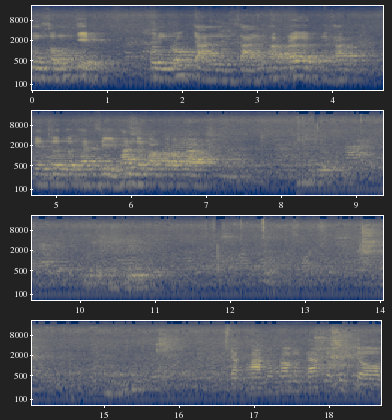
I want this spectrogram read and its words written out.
คุณสมจิต คุณโรคจันทร์สังพระเริศนะครับเป็นเชิญตัวแทนสี่ท่านด้วยความเคารพครับจะพานพร้อมๆกันครับ ยกขึ้นจบ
